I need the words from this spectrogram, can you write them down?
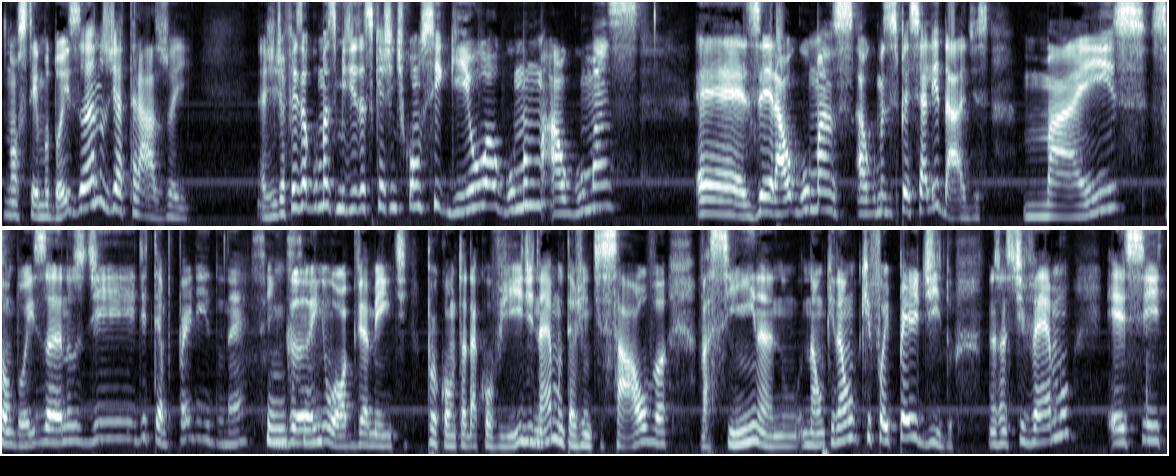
nós temos dois anos de atraso aí. A gente já fez algumas medidas que a gente conseguiu alguma, algumas é, zerar algumas, algumas especialidades. Mas são dois anos de, de tempo perdido, né? Sim. Ganho, sim. obviamente, por conta da Covid, uhum. né? Muita gente salva, vacina, não que não que foi perdido. Mas nós tivemos esse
